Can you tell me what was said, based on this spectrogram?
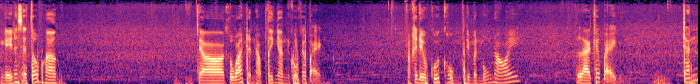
Nghĩ nó sẽ tốt hơn cho cái quá trình học tiếng Anh của các bạn. Và cái điều cuối cùng thì mình muốn nói là các bạn tránh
